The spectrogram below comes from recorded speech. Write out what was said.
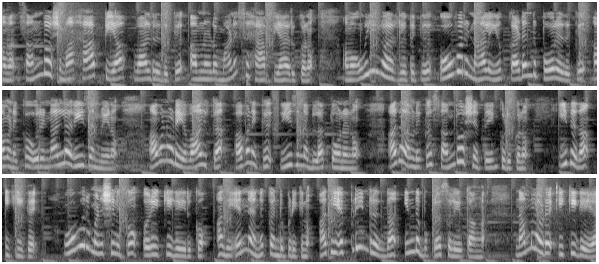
அவன் சந்தோஷமாக ஹாப்பியாக வாழ்கிறதுக்கு அவனோட மனசு ஹாப்பியாக இருக்கணும். அவன் உயிர் வாழ்கிறதுக்கு ஒவ்வொரு நாளையும் கடந்து போகிறதுக்கு அவனுக்கு ஒரு நல்ல ரீசன் வேணும். அவனுடைய வாழ்க்கை அவனுக்கு ரீசனபிளாக தோணணும். அது அவனுக்கு சந்தோஷத்தையும் கொடுக்கணும். இதுதான் இக்கிகை. ஒவ்வொரு மனுஷனுக்கும் ஒரு இக்கிகை இருக்கும். அது என்னன்னு கண்டுபிடிக்கணும். அது எப்படின்றது தான் இந்த புக்கில் சொல்லியிருக்காங்க. நம்மளோட இக்கிகையை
